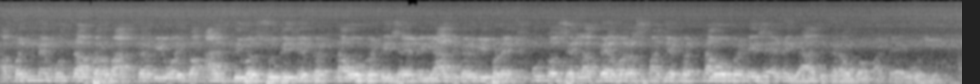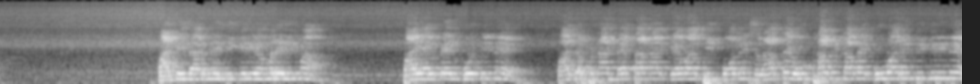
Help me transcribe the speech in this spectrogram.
આ બંને મુદ્દા પર વાત કરવી હોય તો આજ દિવસ સુધી જે ઘટનાઓ ઘટી છે એને યાદ કરવી પડે. હું તો છેલ્લા બે વર્ષમાં જે ઘટનાઓ ઘટી છે એને યાદ કરાવવા માટે આવ્યો છું. પાટીદારની દીકરી અમરેલીમાં પાયલબેન ગોટીને ભાજપના નેતાના કહેવાથી પોલીસ રાતે ઉઠાવી લાવે કુંવારી દીકરીને.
